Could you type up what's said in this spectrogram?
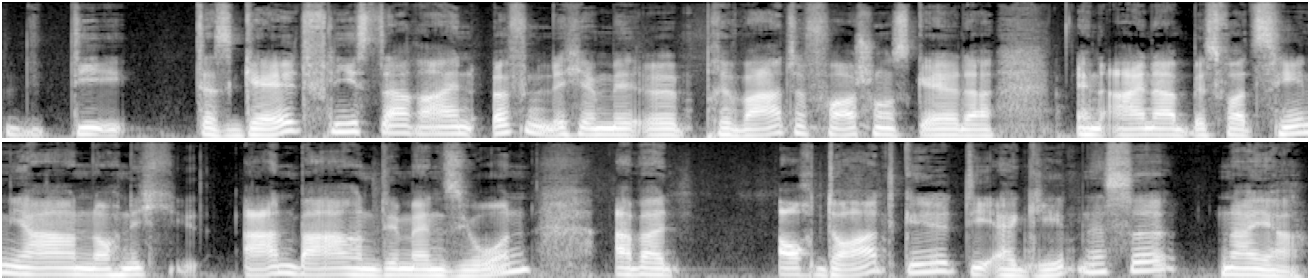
die, das Geld fließt da rein, öffentliche Mittel, private Forschungsgelder in einer bis vor zehn Jahren noch nicht ahnbaren Dimension. Aber auch dort gilt, die Ergebnisse, naja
